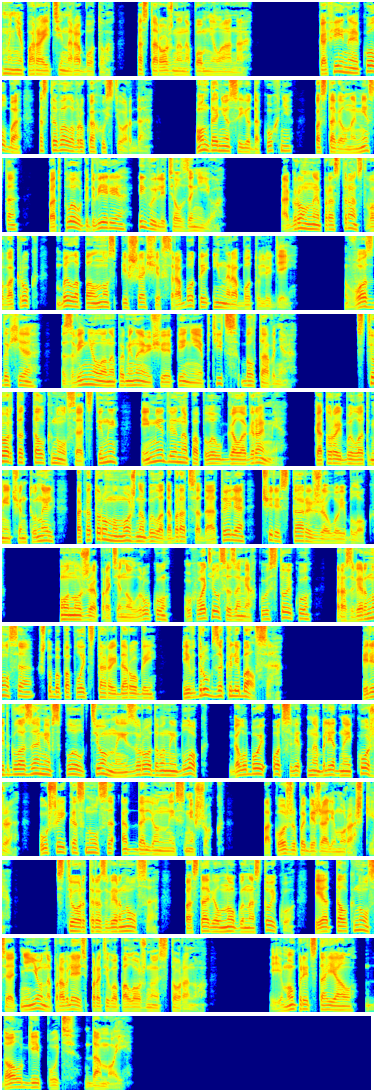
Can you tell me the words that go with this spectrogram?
«Мне пора идти на работу», — осторожно напомнила она. Кофейная колба остывала в руках у стюарда. Он донес ее до кухни, поставил на место, подплыл к двери и вылетел за нее. Огромное пространство вокруг было полно спешащих с работы и на работу людей. В воздухе звенело напоминающее пение птиц болтовня. Стюарт оттолкнулся от стены и медленно поплыл к голограмме, которой был отмечен туннель, по которому можно было добраться до отеля через старый жилой блок. Он уже протянул руку, ухватился за мягкую стойку, развернулся, чтобы поплыть старой дорогой, и вдруг заколебался. Перед глазами всплыл темный, изуродованный блок, голубой отсвет на бледной коже, ушей коснулся отдаленный смешок. По коже побежали мурашки. Стюарт развернулся — поставил ногу на стойку и оттолкнулся от нее, направляясь в противоположную сторону. Ему предстоял долгий путь домой.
